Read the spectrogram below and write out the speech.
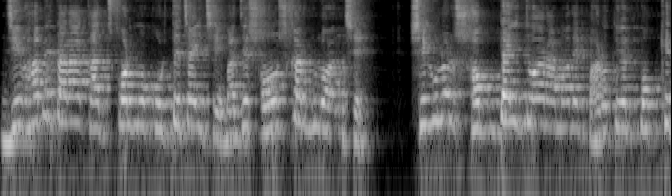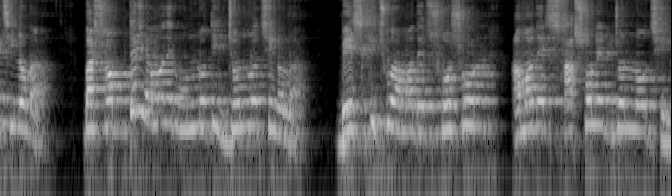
যেভাবে তারা কাজকর্ম করতে চাইছে বা যে সংস্কারগুলো আনছে, সেগুলোর সবটাই তো আর আমাদের ভারতীয় পক্ষে ছিল না। বা সবটাই আমাদের উন্নতির জন্য ছিল না। বেশ কিছু আমাদের শোষণ, আমাদের শাসনের জন্যও ছিল।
